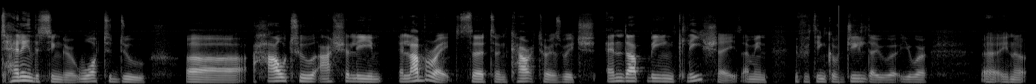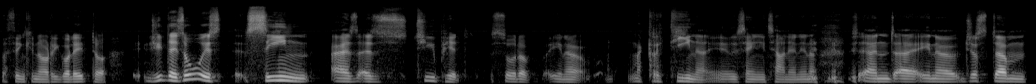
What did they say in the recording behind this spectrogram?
telling the singer what to do, uh, how to actually elaborate certain characters which end up being cliches. I mean, if you think of Gilda, you were, you were uh, you know, thinking of Rigoletto. Gilda is always seen as as stupid, sort of, you know, una cretina, you say in Italian, you know, and uh, you know, just um,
